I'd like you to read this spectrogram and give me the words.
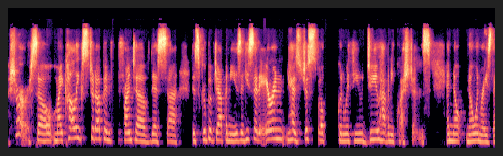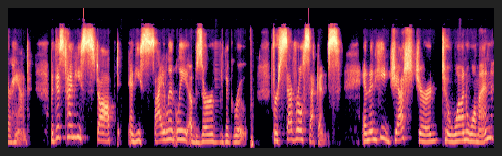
Sure. So my colleague stood up in front of this uh, this group of Japanese, and he said, "Erin has just spoken with you. Do you have any questions?" And no, no one raised their hand. But this time he stopped and he silently observed the group for several seconds. And then he gestured to one woman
